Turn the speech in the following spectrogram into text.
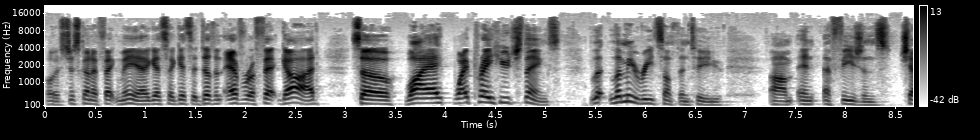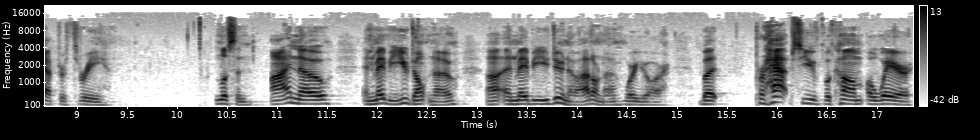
well, it's just going to affect me. I guess I guess it doesn't ever affect God. So why why pray huge things? Let, let me read something to you um, in Ephesians chapter three. Listen, I know, and maybe you don't know, uh, and maybe you do know. I don't know where you are, but perhaps you've become aware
